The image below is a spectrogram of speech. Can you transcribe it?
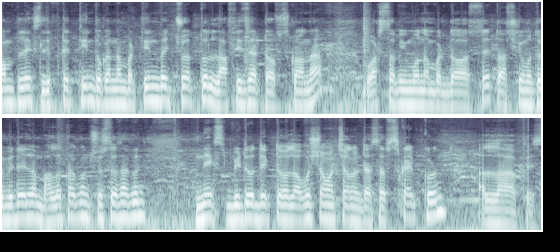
complex লিফটের তিন, দোকান নাম্বার তিন বাই চুয়াত্তর, Lafiza tops corner WhatsApp imo number দেওয়া আছে। তো আজকের মতো ভিডিও এলাম ভালো থাকুন, সুস্থ থাকুন। নেক্সট ভিডিও দেখতে হলে অবশ্যই আমার চ্যানেলটা সাবস্ক্রাইব করুন। আল্লাহ হাফিজ।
